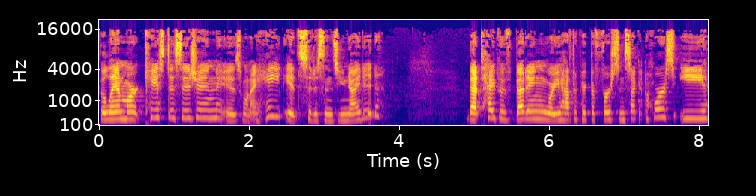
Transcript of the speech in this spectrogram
The landmark case decision is one I hate, it's Citizens United. That type of betting where you have to pick the first and second horse, E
